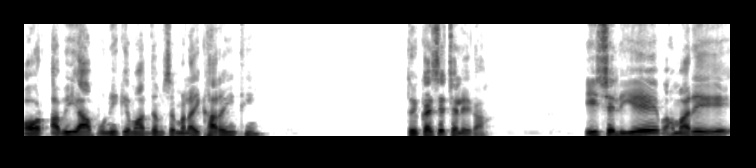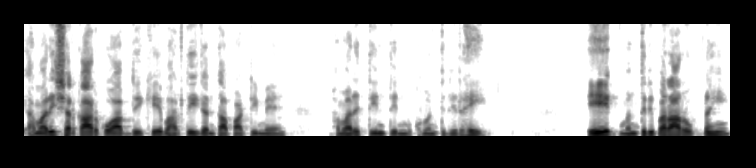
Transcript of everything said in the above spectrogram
और अभी आप उन्हीं के माध्यम से मलाई खा रही थी। तो ये कैसे चलेगा? इसलिए हमारे, हमारी सरकार को आप देखिए, भारतीय जनता पार्टी में हमारे तीन तीन मुख्यमंत्री रहे। एक मंत्री पर आरोप नहीं,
